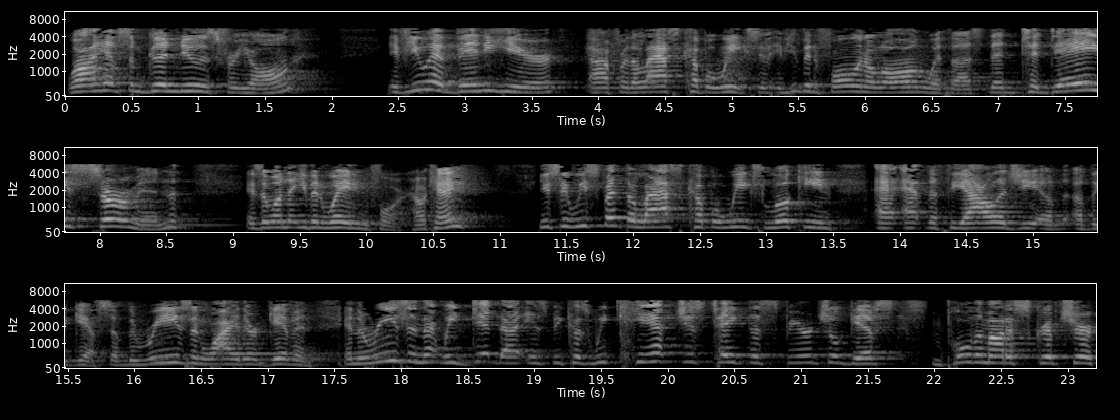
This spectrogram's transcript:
Well, I have some good news for y'all. If you have been here uh, for the last couple weeks, if, you've been following along with us, then today's sermon is the one that you've been waiting for, okay? You see, we spent the last couple weeks looking at, at the theology of, of the gifts, of the reason why they're given. And the reason that we did that is because we can't just take the spiritual gifts and pull them out of Scripture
